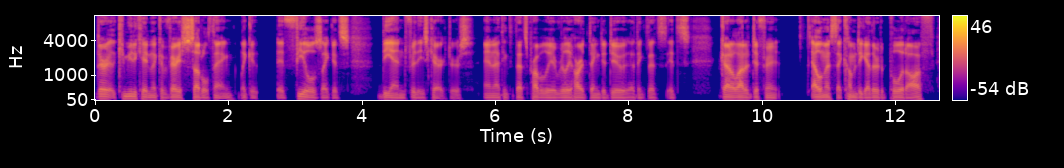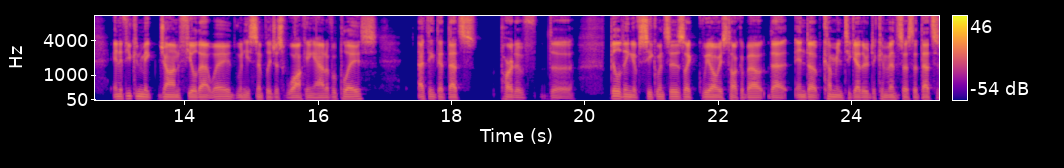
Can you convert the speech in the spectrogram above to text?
they're communicating like a very subtle thing. Like it it feels like it's the end for these characters, and I think that that's probably a really hard thing to do. I think that's it's got a lot of different elements that come together to pull it off. And if you can make Jon feel that way when he's simply just walking out of a place, I think that that's part of the building of sequences like we always talk about that end up coming together to convince us that that's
